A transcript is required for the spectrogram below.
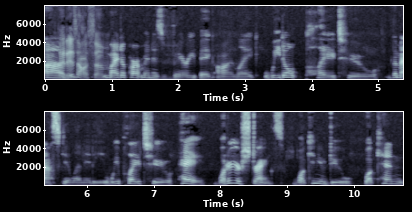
Um, that is awesome. My department is very big on like we don't play to the masculinity. We play to, hey, what are your strengths? What can you do? What can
